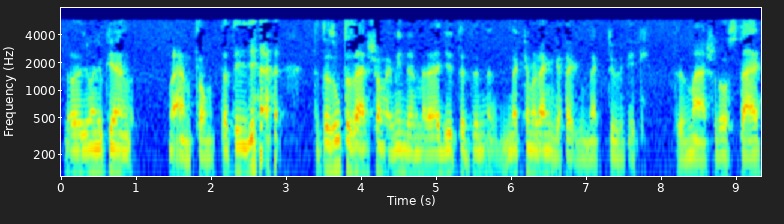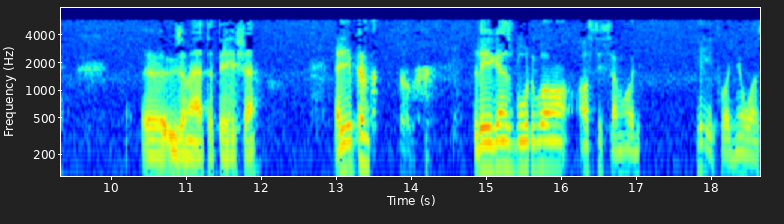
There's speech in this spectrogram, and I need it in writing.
De hogy mondjuk ilyen, nem tudom, tehát így, tehát az utazásra meg mindennel együtt, tehát nekem rengetegnek tűnik másodosztály üzemeltetése. Egyébként... Ja, hát, Regensburgban azt hiszem, hogy 7 vagy 8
